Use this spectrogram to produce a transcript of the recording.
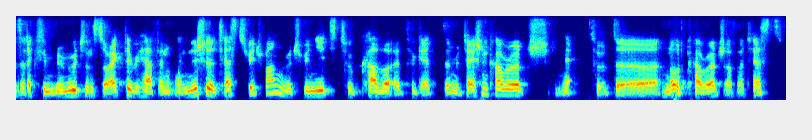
selecting the mutants directly, we have an initial test suite run, which we need to cover to get the mutation coverage to the node coverage of a test.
